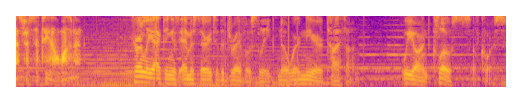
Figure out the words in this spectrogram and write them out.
Grandmaster Satele, wasn't it? Currently acting as emissary to the Drevos League, nowhere near Tython. We aren't close, of course.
